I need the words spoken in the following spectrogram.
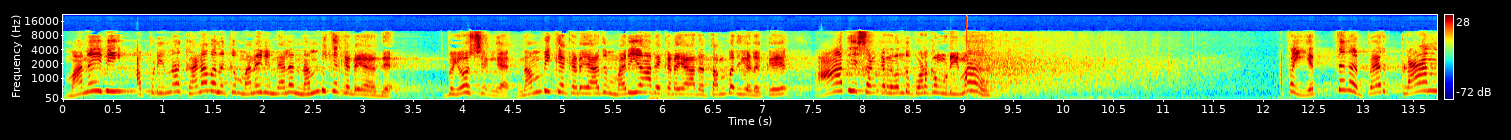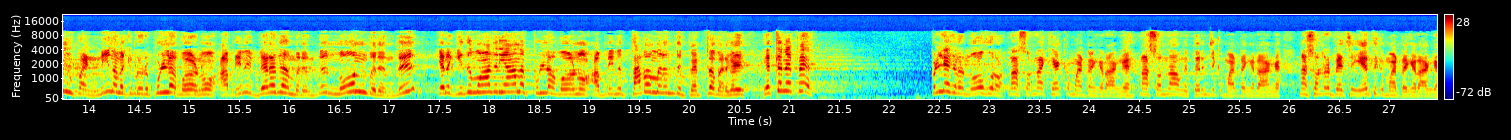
மனைவி அப்படின்னா கணவனுக்கு மனைவி மேல நம்பிக்கை கிடையாது. இப்ப யோசிச்சுங்க. நம்பிக்கை கிடையாது மரியாதை கிடையாத தம்பதிகளுக்கு ஆதிசங்கர் வந்து பிறக்க முடியுமா? அப்ப எத்தனை பேர் பிளான் பண்ணி நமக்கு இப்படி ஒரு புள்ள வேணும் அப்படின்னு விரதம் இருந்து நோன்பு இருந்து எனக்கு இது மாதிரியான புள்ள வேணும் அப்படின்னு தவம் இருந்து பெற்றவர்கள் எத்தனை பேர்? பிள்ளைகளை நோகுறோம் நான் சொன்னா கேட்க மாட்டேங்கிறாங்க. நான் சொன்னா அவங்க தெரிஞ்சுக்க மாட்டேங்கிறாங்க. நான் சொல்ற பேச்சை ஏத்துக்க மாட்டேங்கிறாங்க.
